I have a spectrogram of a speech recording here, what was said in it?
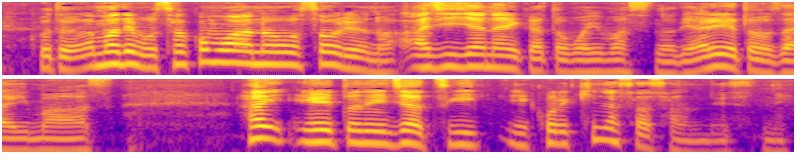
ことが、まあでもそこもあの、僧侶の味じゃないかと思いますので、ありがとうございます。はい、えーとね、じゃあ次、えこれ、きなささんですね。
